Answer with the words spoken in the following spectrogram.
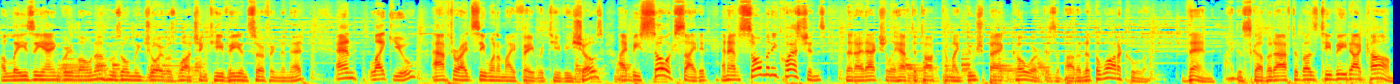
a lazy, angry loner whose only joy was watching TV and surfing the net. And like you, after I'd see one of my favorite TV shows, I'd be so excited and have so many questions that I'd actually have to talk to my douchebag coworkers about it at the water cooler. Then I discovered AfterBuzzTV.com.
